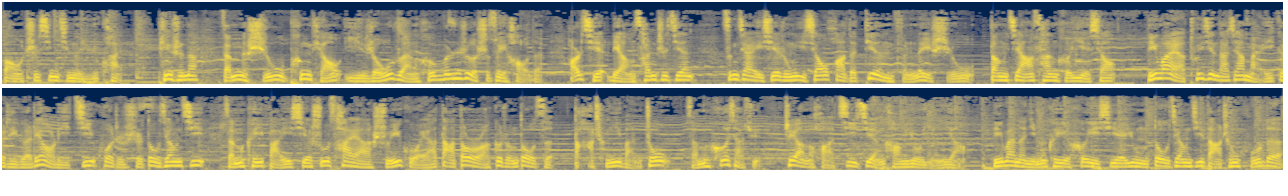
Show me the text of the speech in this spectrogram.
保持心情的愉快。平时呢，咱们的食物烹调以柔软和温热是最好的，而且两餐之间增加一些容易消化的淀粉类食物当加餐和夜宵。另外啊，推荐大家买一个这个料理机或者是豆浆机，咱们可以把一些蔬菜啊、水果呀、大豆啊、各种豆子打成一碗粥，咱们喝下去。这样的话既健康又营养。另外呢，你们可以喝一些用豆浆机打成糊的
